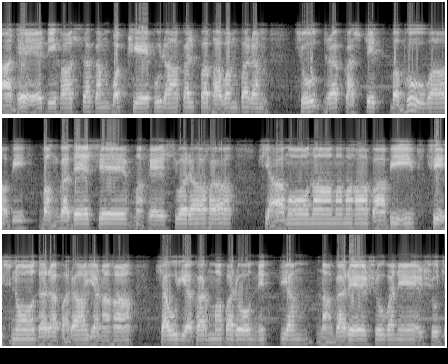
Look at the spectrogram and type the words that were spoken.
अधेदिहासकं वक्ष्ये पुरा कल्पभवं परं शूद्र कश्चित् बभूवापि बङ्गदेशे महेश्वराः श्यामो नाम महापापी शिष्णोदरपरायणः। चौर्यकर्मपरो नित्यं नगरेषु वनेषु च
